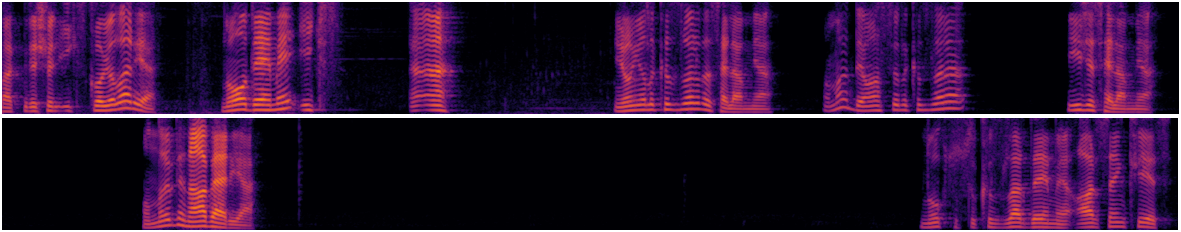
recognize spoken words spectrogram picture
Bak bir de şöyle X koyuyorlar ya. No DM X. Aa. İyonyalı kızlara da selam ya. Ama Demasyalı kızlara iyice selam ya. Onlara bir de ne haber ya? Noxus'lu kızlar DM. Arsen QS.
